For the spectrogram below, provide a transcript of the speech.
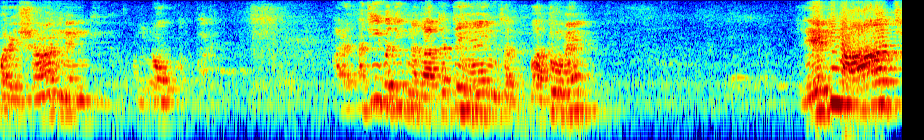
परेशान नहीं किया। अजीब अजीब नजाकतें हैं इन सब बातों में। लेकिन आज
